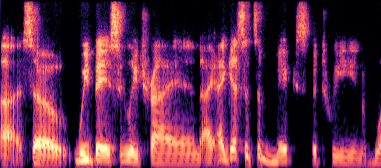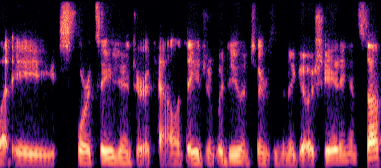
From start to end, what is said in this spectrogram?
Uh, so we basically try and I, I, guess it's a mix between what a sports agent or a talent agent would do in terms of the negotiating and stuff,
